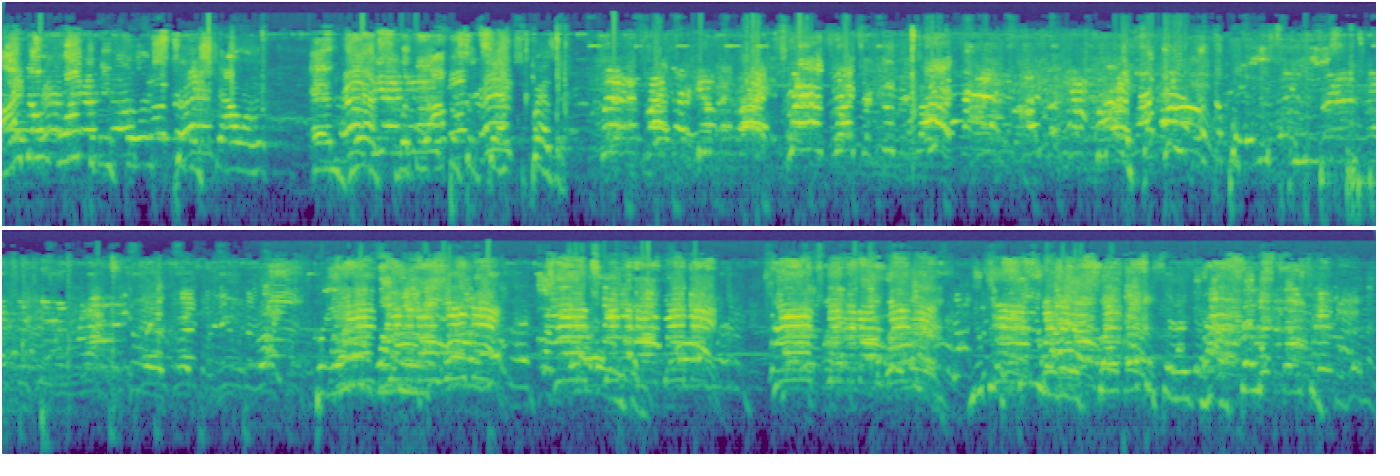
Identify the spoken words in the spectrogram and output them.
I don't want to be forced to the shower and dress with the opposite sex present. Trans rights are human rights! Trans rights are human rights! Could somebody get the police, please? Creating one Trans women are women! Trans women are women! You can see why it's so necessary to have safe spaces for women.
